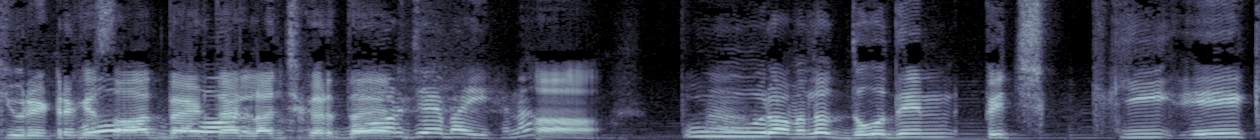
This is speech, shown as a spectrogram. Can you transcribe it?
क्यूरेटर के साथ बैठता है लंच करता है। और जय भाई है ना? हाँ पूरा मतलब दो दिन पिच की एक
